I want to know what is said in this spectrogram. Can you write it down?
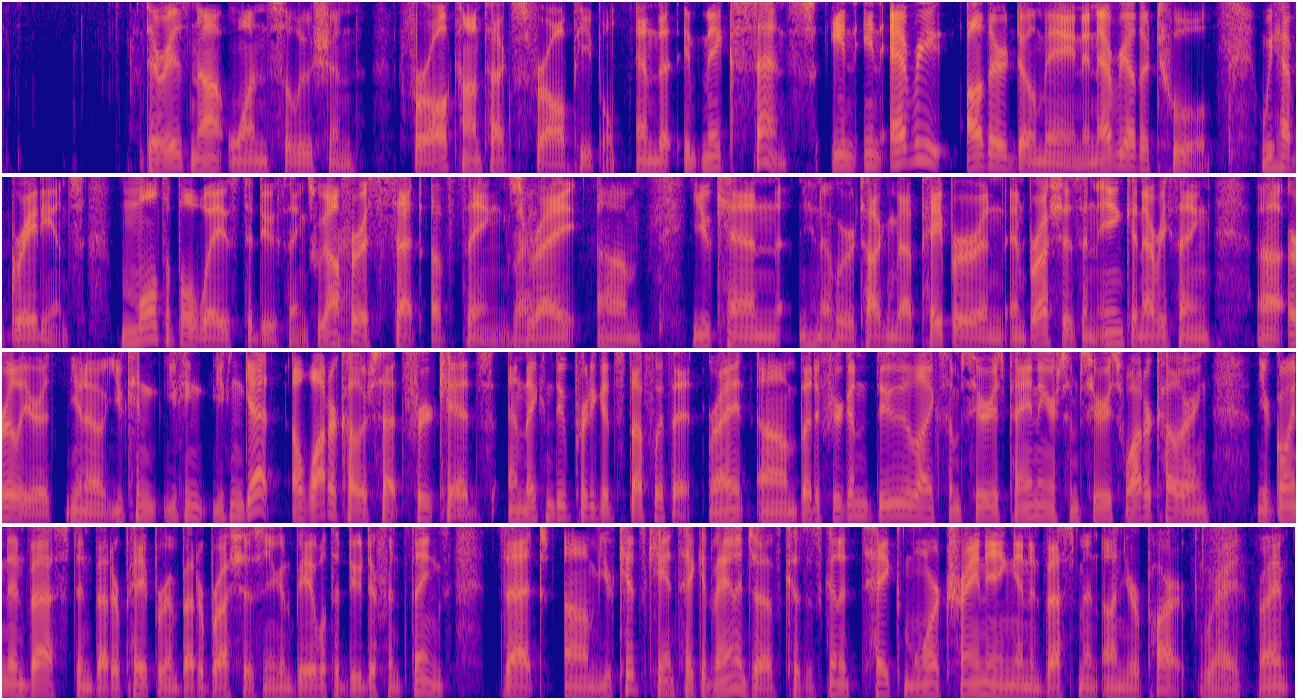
there is not one solution for all contexts for all people and that it makes sense. In in every other domain in every other tool we have gradients multiple ways to do things. We offer a set of things Right. right, Um, you can you know we were talking about paper and, and brushes and ink and everything uh, earlier. You know you can you can you can get a watercolor set for your kids and they can do pretty good stuff with it right? Um, but if you're going to do like some serious painting or some serious watercoloring you're going to invest in better paper and better brushes and you're going to be able to do different things that um, your kids can't take advantage of because it's going to take more training and investment on your part Right. right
